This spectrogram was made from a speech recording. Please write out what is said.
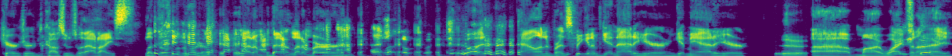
character costumes without ice. Let those motherfuckers let them let them burn. but Alan and Fred, speaking of getting out of here and get me out of here, Yeah. uh, my wife and. I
